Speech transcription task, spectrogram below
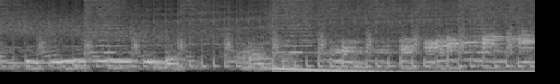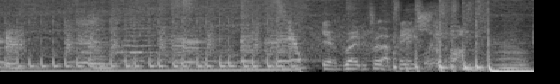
Get ready for the bass to.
